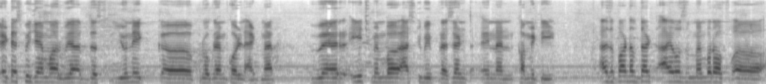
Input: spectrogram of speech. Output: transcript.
at SPJIMR we have this unique uh, program called AdMap where each member has to be present in a committee. As a part of that, I was a member of uh,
